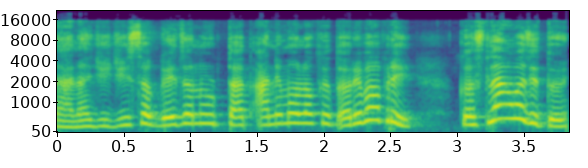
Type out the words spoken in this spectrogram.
नाना जीजी सगळेजण उठतात आणि मला लागतात अरे बापरे! कसला आवाज येतोय?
